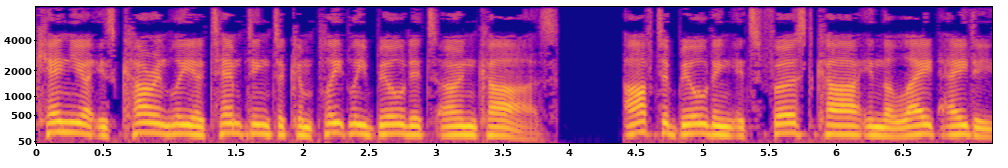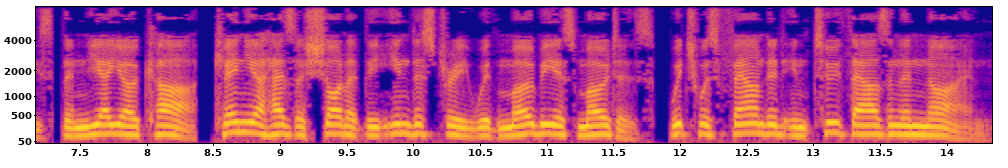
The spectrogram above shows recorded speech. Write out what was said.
Kenya is currently attempting to completely build its own cars. After building its first car in the late 80s the Nyayo car, Kenya has a shot at the industry with Mobius Motors, which was founded in 2009.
